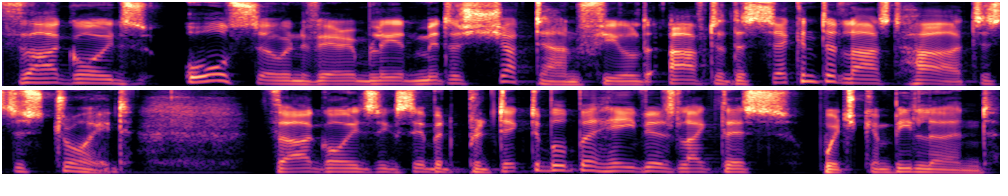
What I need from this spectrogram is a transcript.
Thargoids also invariably admit a shutdown field after the second to last heart is destroyed. Thargoids exhibit predictable behaviors like this, which can be learned.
